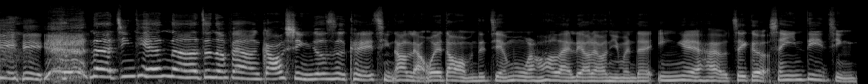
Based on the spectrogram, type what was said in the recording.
以。那今天呢，真的非常高兴，就是可以请到两位到我们的节目，然后来聊聊你们的音乐，还有这个声音地景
